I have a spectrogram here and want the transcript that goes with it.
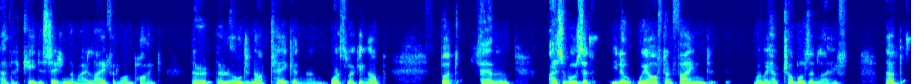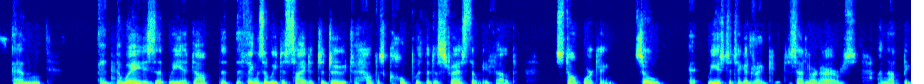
uh, the key decision in my life at one point. The, the road not taken and worth looking up. But um, I suppose that, you know, we often find when we have troubles in life that um, uh, the ways that we adapt, the, the things that we decided to do to help us cope with the distress that we felt stop working. So we used to take a drink to settle our nerves, and that be,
